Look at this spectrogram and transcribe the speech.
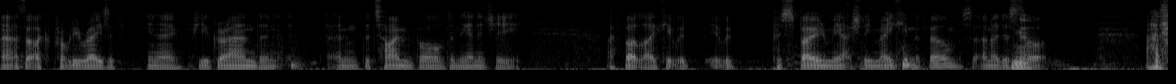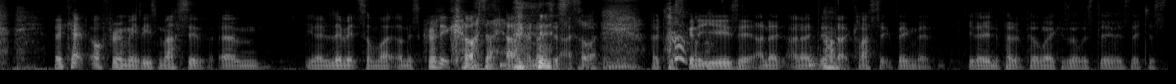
Uh, I thought I could probably raise a f- you know few grand and and the time involved and the energy. I felt like it would it would postpone me actually making the films, and I just Yeah. thought I had, they kept offering me these massive. Um, you know limits on my on this credit card I have, and I just thought. I'm just going to use it, and I and I did Ah. that classic thing that you know independent filmmakers always do is they just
